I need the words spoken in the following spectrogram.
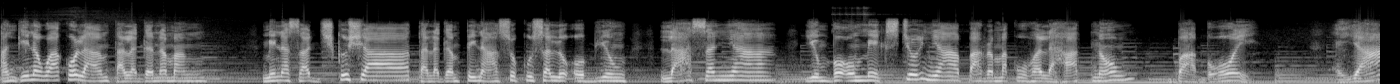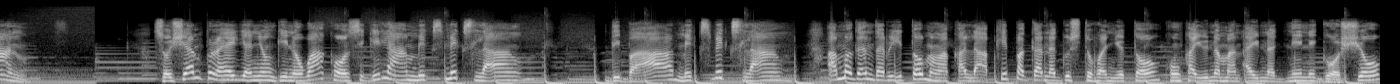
Ang ginawa ko lang, talaga namang minasage ko siya, talagang pinasok ko sa loob yung lasa niya, yung buong mixture niya para makuha lahat ng baboy. Ayan. So, syempre, yan yung ginawa ko. Sige lang, mix-mix lang. 'Di ba? Mix-mix lang. Ang maganda rito mga kalaki pagka nagustuhan nyo to, kung kayo naman ay nagninegosyo,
